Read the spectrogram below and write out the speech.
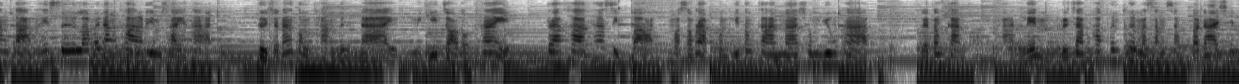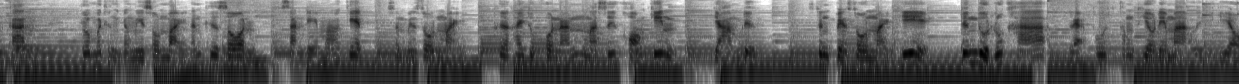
ต่างๆ ให้ซื้อแล้วไปนั่งทางริมชายหาด หรือจะนั่งตรงทางเดินได้ มีที่จอดรถให้ ราคา 50 บาท เหมาะสำหรับคนที่ต้องการมาชมวิวหาด และต้องการของทานเล่น หรือจะพาเพื่อนๆมาสังสรรค์ก็ได้เช่นกัน รวมไปถึงยังมีโซนใหม่นั่นคือโซน Sunday Market ซึ่งเป็นโซนใหม่ เพื่อให้ทุกคนนั้นมาซื้อของกิน ยามดึก ซึ่งเป็นโซนใหม่ที่ดึงดูดลูกค้าและผู้ท่องเที่ยวได้มากเลยทีเดียว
